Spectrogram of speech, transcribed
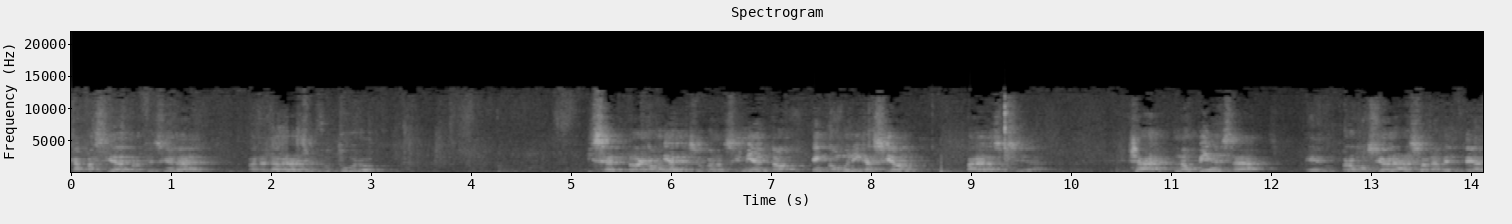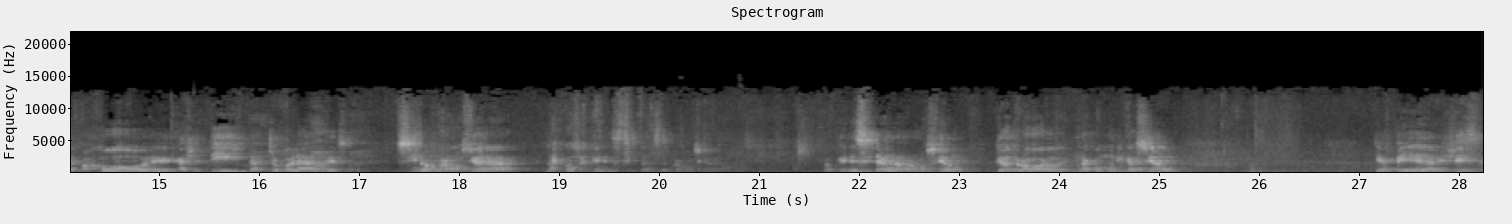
capacidad profesional para labrarse un futuro y se reconvierte su conocimiento en comunicación para la sociedad. Ya no piensa en promocionar solamente alfajores, galletitas, chocolates, sino promocionar las cosas que necesitan ser promocionadas, lo que necesitan una promoción de otro orden, una comunicación que apele a la belleza,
